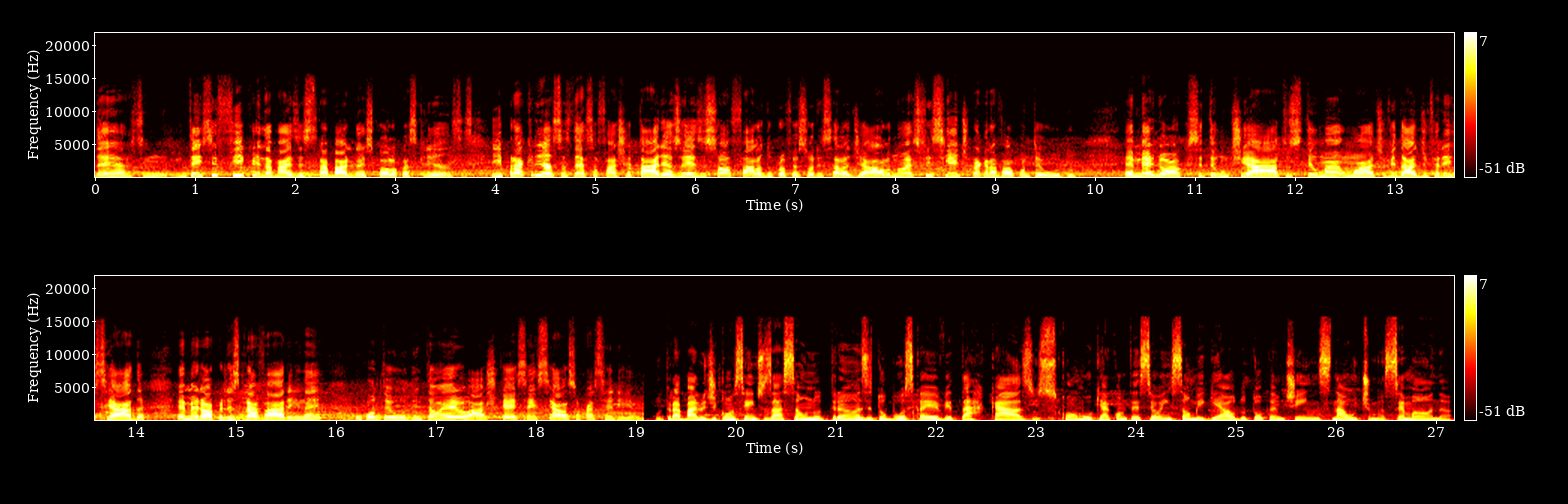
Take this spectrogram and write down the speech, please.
né, assim, intensifica ainda mais esse trabalho na escola com as crianças. E para crianças dessa faixa etária, às vezes só a fala do professor em sala de aula não é suficiente para gravar o conteúdo. É melhor que se tem um teatro, se tem uma, uma atividade diferenciada, é melhor para eles gravarem né, o conteúdo. Então eu acho que é essencial essa parceria. O trabalho de conscientização no trânsito busca evitar casos como o que aconteceu em São Miguel do Tocantins na última semana.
